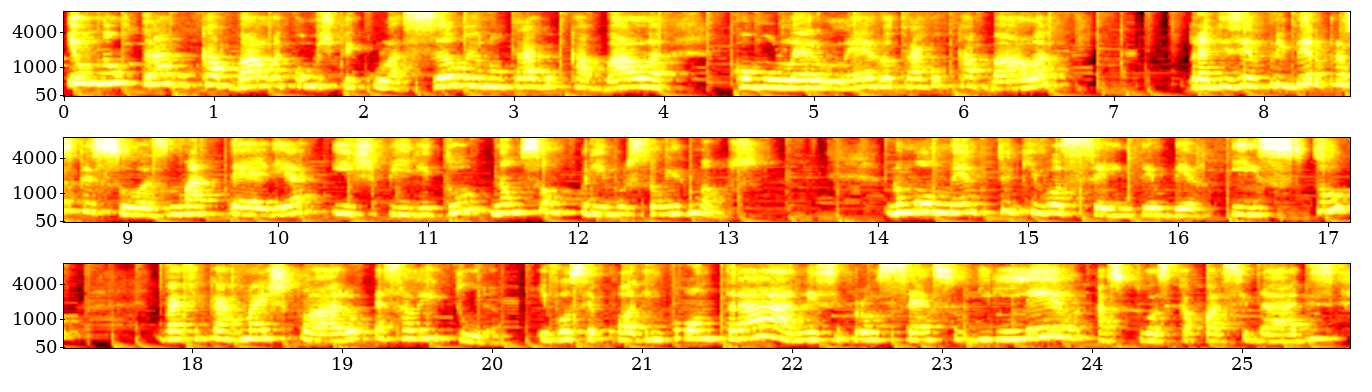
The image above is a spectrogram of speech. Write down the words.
Eu não trago cabala como especulação, eu não trago cabala como lero-lero, eu trago cabala para dizer primeiro para as pessoas: matéria e espírito não são primos, são irmãos. No momento em que você entender isso, vai ficar mais claro essa leitura. E você pode encontrar nesse processo de ler as tuas capacidades,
